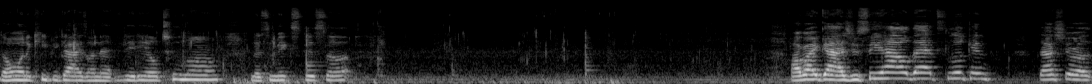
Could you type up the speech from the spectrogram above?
don't want to keep you guys on that video too long. Let's mix this up. All right, guys, you see how that's looking? That's your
